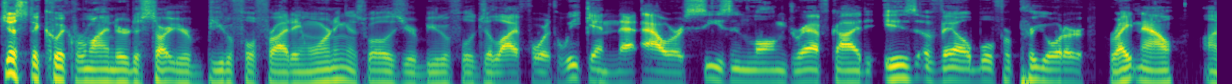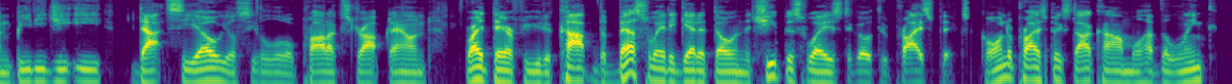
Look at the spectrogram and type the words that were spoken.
Just a quick reminder to start your beautiful Friday morning as well as your beautiful July 4th weekend that our season long draft guide is available for pre order right now on bdge.co. You'll see the little products drop down right there for you to cop. The best way to get it, though, and the cheapest way is to go through Prize Picks. Go on to PrizePicks.com. We'll have the link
